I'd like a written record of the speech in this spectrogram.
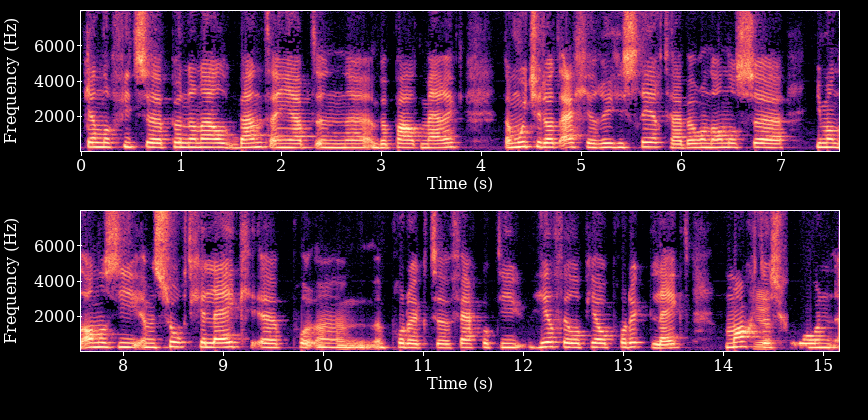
kinderfietsen.nl bent en je hebt een, een, bepaald merk, dan moet je dat echt geregistreerd hebben, want anders iemand anders die een soort gelijk pro een product verkoopt die heel veel op jouw product lijkt, mag dus gewoon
